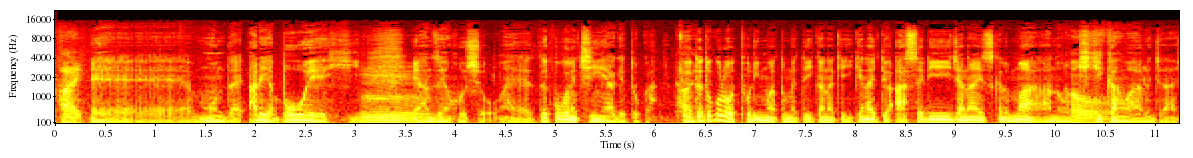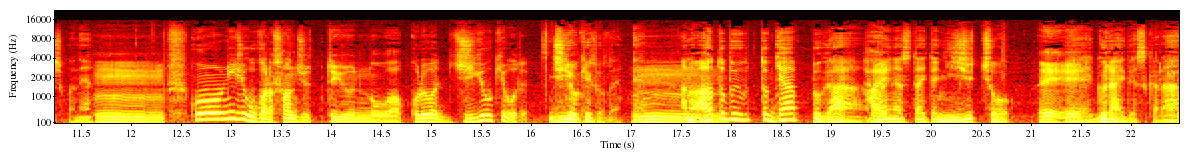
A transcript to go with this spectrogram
はい、えー、問題、あるいは防衛費、安全保障、えー、でここで賃上げとか、こういったところを取りまとめていかなきゃいけないという焦りじゃないですけど、まあ、あの危機感はあるんじゃないでしょうかね。うん。この25から30っていうのは、これは事業規模で？事業規模で、ね、あのアウトプットギャップがマイナス大体20兆。えー、ぐらいですから、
